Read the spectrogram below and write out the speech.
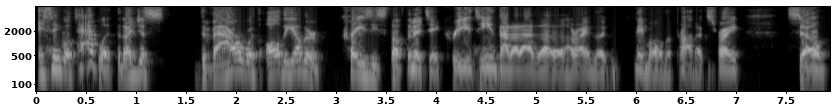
a single tablet that I just devour with all the other crazy stuff that I take, creatine, da da da da da, right? Like name all the products, right? So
